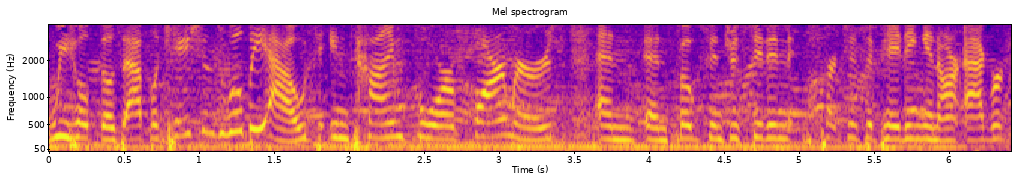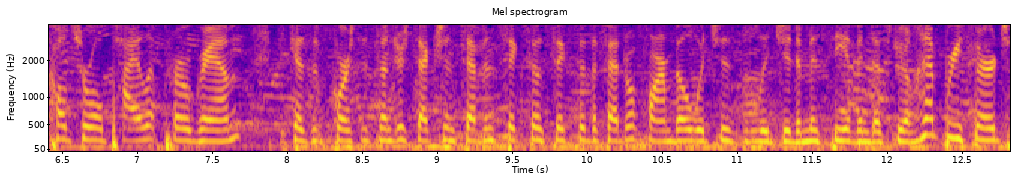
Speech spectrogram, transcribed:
we hope those applications will be out in time for farmers and, and folks interested in participating in our agricultural pilot program, because of course it's under Section 7606 of the Federal Farm Bill, which is the legitimacy of industrial hemp research.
